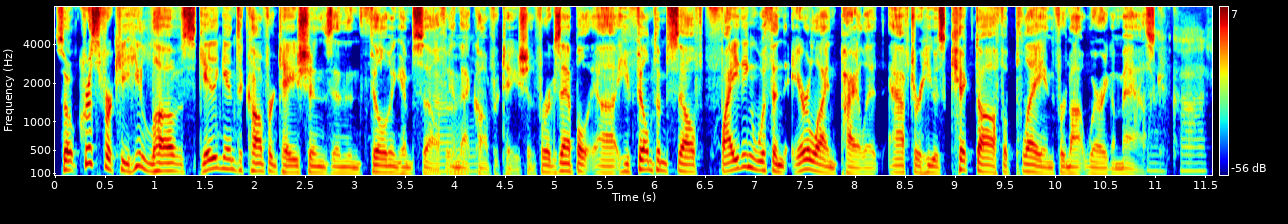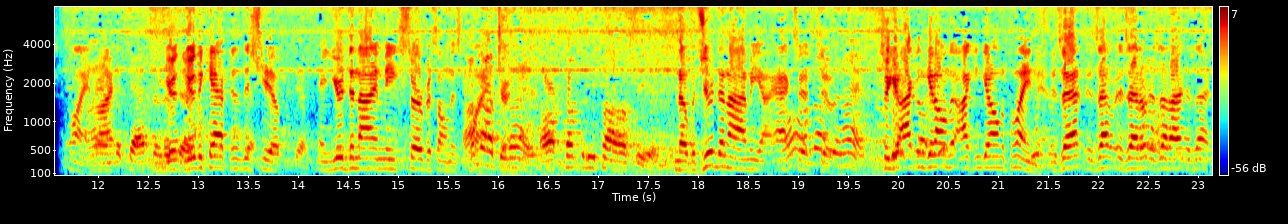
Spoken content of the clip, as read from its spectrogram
So Christopher Key, he loves getting into confrontations and then filming himself in Oh. that confrontation. For example, uh, he filmed himself fighting with an airline pilot after he was kicked off a plane for not wearing a mask. God. Plane, right? You're, you're the captain of this ship, and you're denying me service on this plane. I'm not denying. Our company policy is. No, but you're denying me access not to denying. it. So you, I can get on the I can get on the plane then. Is that is that is that is that is that?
